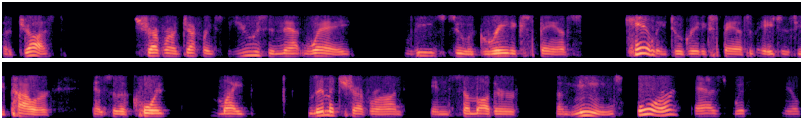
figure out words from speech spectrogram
adjust, Chevron deference used in that way leads to a great expanse, can lead to a great expanse of agency power. And so the court might limit Chevron in some other uh, means, or as with, you know,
